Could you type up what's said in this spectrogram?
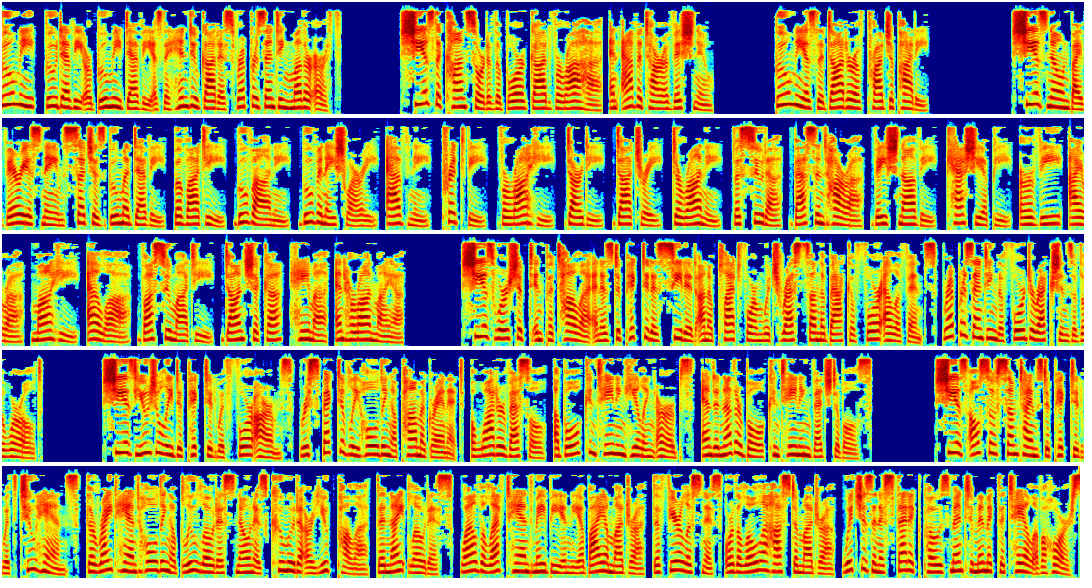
Bhumi, Bhudevi or Bhumi Devi is the Hindu goddess representing Mother Earth. She is the consort of the boar god Varaha, an avatar of Vishnu. Bhumi is the daughter of Prajapati, she is known by various names such as Bhuma Devi, Bhuvati, Bhuvani, Bhuvaneshwari, Avni, Prithvi, Varahi, Dharti, Dhatri, Dharani, Vasudha, Vasundhara, Vaishnavi, Kashyapi, Urvi, Ira, Mahi, Ela, Vasumati, Dhanshika, Hema, and Hiranmaya. She is worshipped in Patala and is depicted as seated on a platform which rests on the back of four elephants, representing the four directions of the world. She is usually depicted with four arms, respectively holding a pomegranate, a water vessel, a bowl containing healing herbs, and another bowl containing vegetables. She is also sometimes depicted with two hands, the right hand holding a blue lotus known as Kumuda or Utpala, the night lotus, while the left hand may be in the Abhaya Mudra, the fearlessness or the Lolahasta Mudra, which is an aesthetic pose meant to mimic the tail of a horse.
